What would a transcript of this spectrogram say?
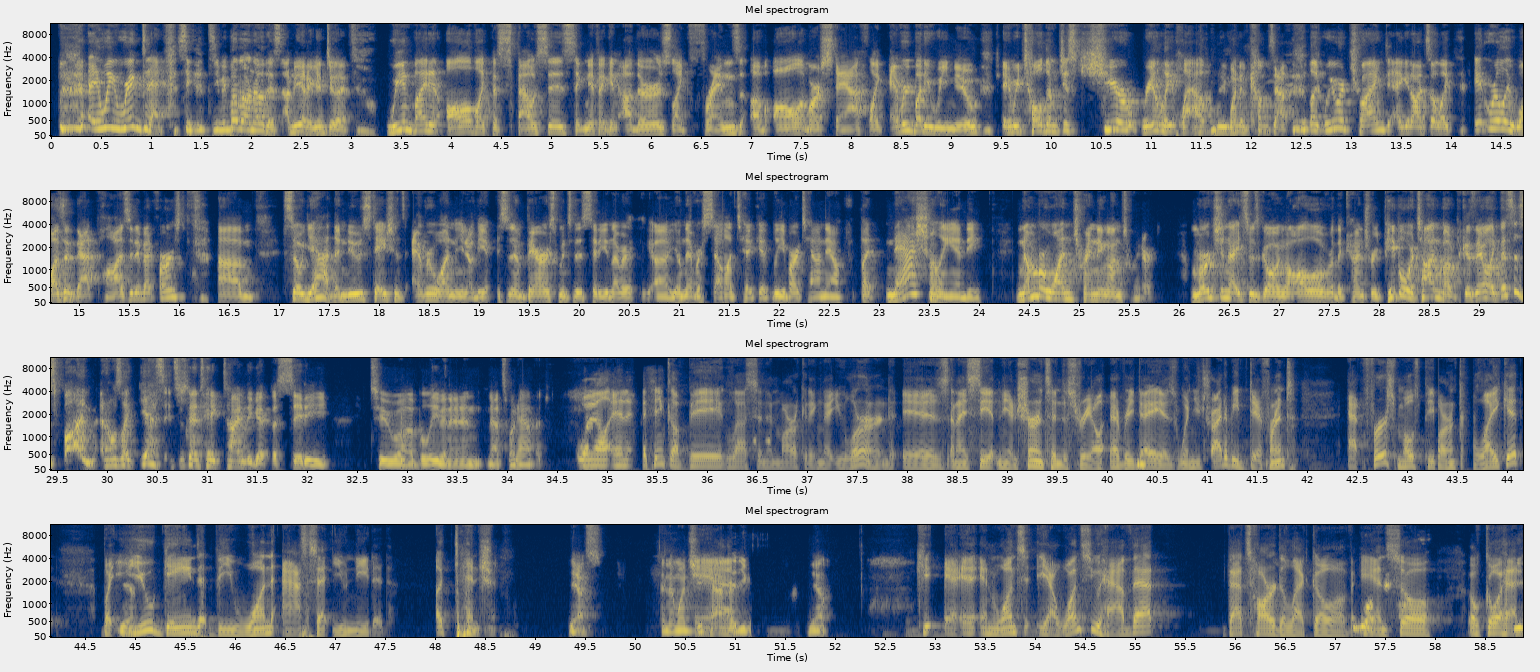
and we rigged that. See, see, people don't know this. I'm gonna get to it. We invited all of like the spouses, significant others, like friends of all of our staff, like everybody we knew, and we told them just cheer really loudly when it comes out. Like we were trying to egg it on. So like it really wasn't that positive at first. Um, so yeah, the news stations, everyone, you know, the, it's an embarrassment to the city. You'll never, uh, you'll never sell a ticket. Leave our town now. But nationally, Andy, number one trending on Twitter. Merchandise was going all over the country. People were talking about it because they were like, this is fun. And I was like, yes, it's just going to take time to get the city to uh, believe in it. And that's what happened. Well, and I think a big lesson in marketing that you learned is, and I see it in the insurance industry every day, is when you try to be different, at first, most people aren't going to like it, but yeah. you gained the one asset you needed attention. Yes. And then once you and, have it, you, yep and once yeah once you have that that's hard to let go of and so oh go ahead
